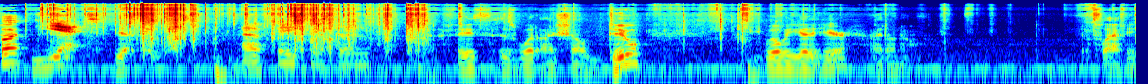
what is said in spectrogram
but Yet. yet. Have faith, my friend. Faith is what I shall do. Will we get it here? I don't know. Flaaffy.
